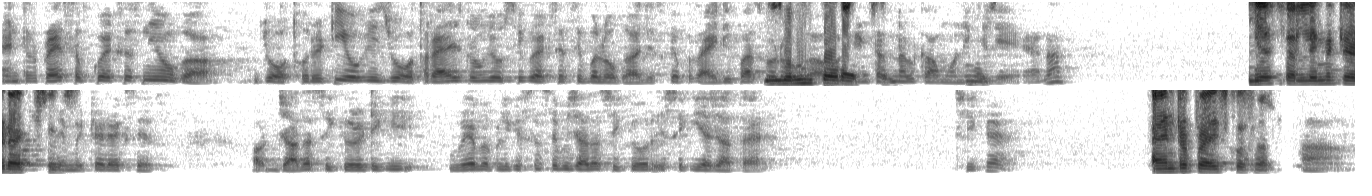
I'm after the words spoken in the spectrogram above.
एंटरप्राइज सबको एक्सेस नहीं होगा जो अथॉरिटी होगी जो ऑथोराइज होंगे उसी को एक्सेसिबल होगा जिसके पास आईडी पासवर्ड होगा इंटरनल काम होने के लिए है ना? Yes sir limited access limited access और ज़्यादा सिक्योरिटी की वेब एप्लीकेशन से भी ज़्यादा सिक्योर इसे किया जाता है। ठीक है? एंटरप्राइज को सर हाँ।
